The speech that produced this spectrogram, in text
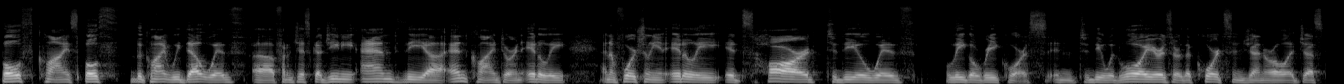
both clients, both the client we dealt with, uh, Francesca Gini, and the uh, end client are in Italy, and unfortunately, in Italy, it's hard to deal with legal recourse and to deal with lawyers or the courts in general. It just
